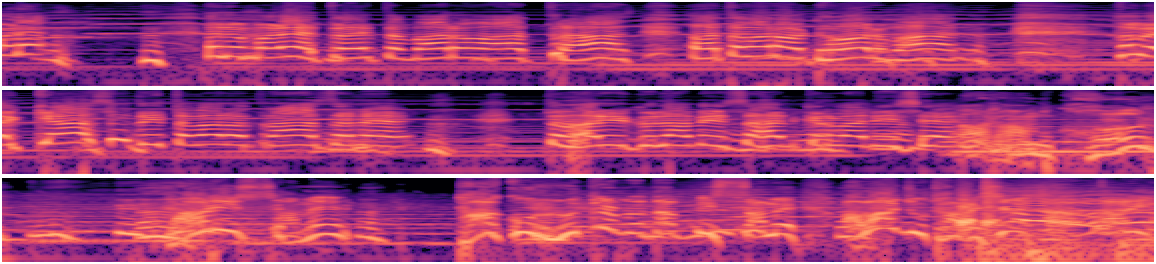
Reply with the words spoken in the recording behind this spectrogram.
મળે. અને મળે તોય તમારો આ ત્રાસ આ તમારો ઢોર માર. હવે ક્યાં સુધી તમારો ત્રાસ અને તમારી ગુલામી સહન કરવાની છે? આરામખોર મારી સામે ઠાકુર રુદ્ર પ્રતાપની સામે અવાજ ઉઠાવે છે. તારી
